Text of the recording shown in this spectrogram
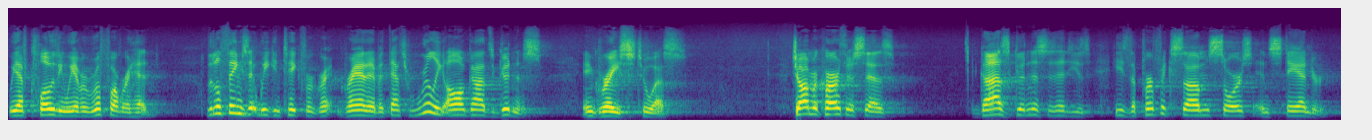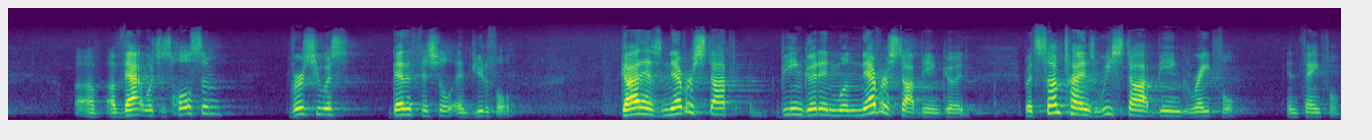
We have clothing. We have a roof over our head. Little things that we can take for granted, but that's really all God's goodness and grace to us. John MacArthur says God's goodness is that He's, he's the perfect sum, source, and standard of, of that which is wholesome, virtuous, beneficial, and beautiful. God has never stopped being good and will never stop being good, but sometimes we stop being grateful and thankful.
